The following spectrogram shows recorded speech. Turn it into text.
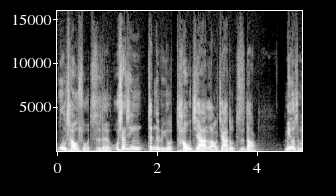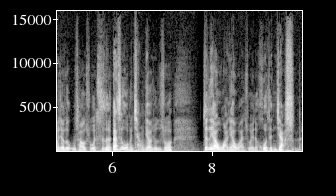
物超所值的，我相信真的旅游涛家老家都知道，没有什么叫做物超所值的。但是我们强调就是说，真的要玩要玩所谓的货真价实的。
